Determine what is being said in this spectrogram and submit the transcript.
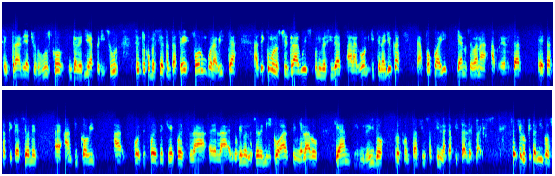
Centralia Churubusco, Galería Perisur, Centro Comercial Santa Fe, Fórum Buenavista, así como los Chedraguis, Universidad Aragón y Tenayuca, tampoco ahí ya no se van a, realizar estas aplicaciones eh, anti-COVID ah, pues, después de que pues eh, la, el gobierno de la Ciudad de México ha señalado que han disminuido los contagios aquí en la capital del país. Soy Lupita, amigos,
